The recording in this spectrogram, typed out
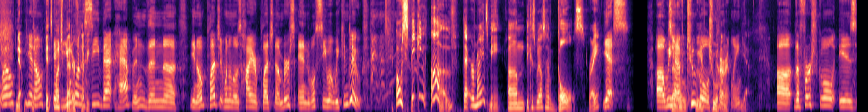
Well, no, you know, it's if you better want to see that happen, then uh, you know, pledge at one of those higher pledge numbers, and we'll see what we can do. Oh, speaking of, that reminds me, um, because we also have goals, right? yes, uh, we So have two we have goals two of currently. Yeah. Uh, the first goal is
